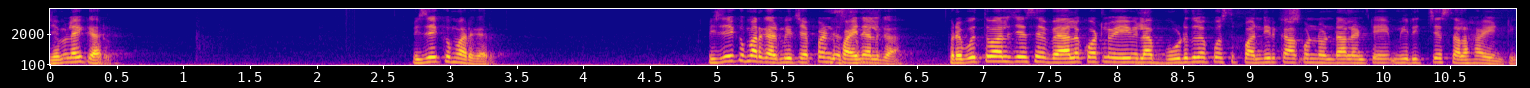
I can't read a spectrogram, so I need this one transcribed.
జమలయ్య గారు. విజయ్ కుమార్ గారు. విజయ్ కుమార్ గారు మీరు చెప్పండి ఫైనల్గా. ప్రభుత్వాలు చేసే వేల కోట్ల వ్యయం ఇలా బూడిదల కోసం పన్నీరు కాకుండా ఉండాలంటే మీరు ఇచ్చే సలహా ఏంటి?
